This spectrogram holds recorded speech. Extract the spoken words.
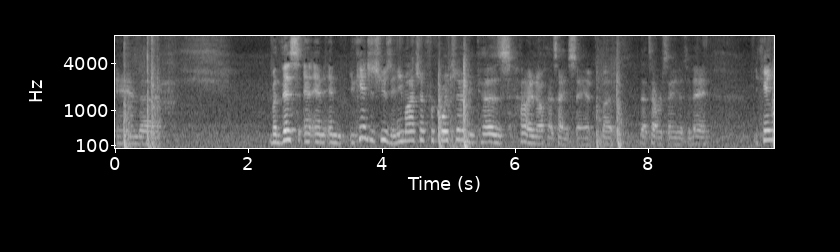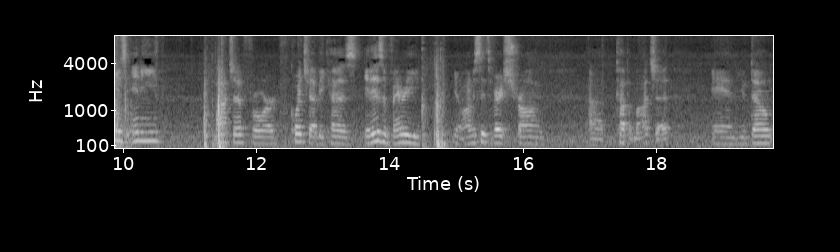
And, uh, but this, and, and, and you can't just use any matcha for koicha because, I don't even know if that's how you say it, but that's how we're saying it today. You can't use any matcha for koicha because it is a very, you know, obviously it's a very strong uh, cup of matcha, and you don't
